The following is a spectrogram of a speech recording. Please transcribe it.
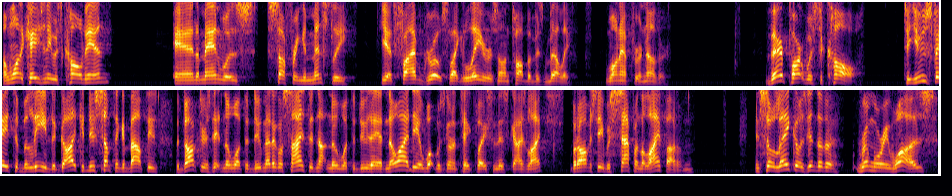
On one occasion, he was called in, and a man was suffering immensely. He had five growths like layers on top of his belly, one after another. Their part was to call, to use faith to believe that God could do something about these. The doctors didn't know what to do. Medical science did not know what to do. They had no idea what was going to take place in this guy's life, but obviously it was sapping the life out of him. And so Lake goes into the room where he was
